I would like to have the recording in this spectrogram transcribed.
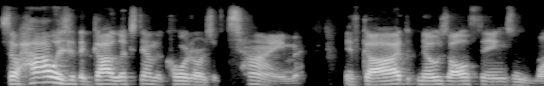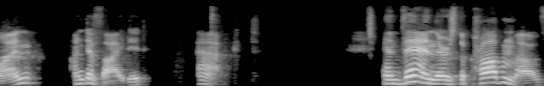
So, how is it that God looks down the corridors of time if God knows all things in one undivided act? And then there's the problem of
